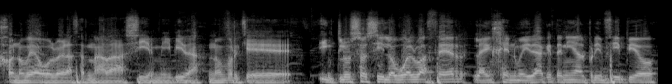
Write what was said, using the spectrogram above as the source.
"Jo, no voy a volver a hacer nada así en mi vida, ¿no? Porque incluso si lo vuelvo a hacer, la ingenuidad que tenía al principio,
